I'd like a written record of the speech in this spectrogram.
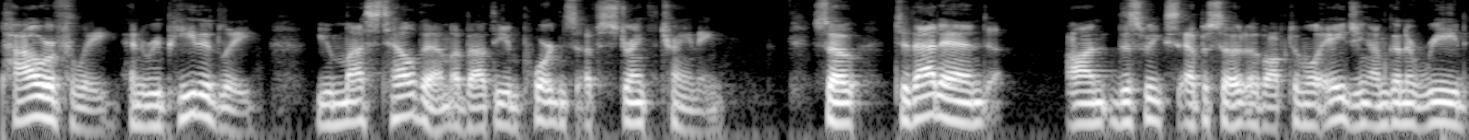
powerfully, and repeatedly. You must tell them about the importance of strength training. So, to that end, on this week's episode of Optimal Aging, I'm going to read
